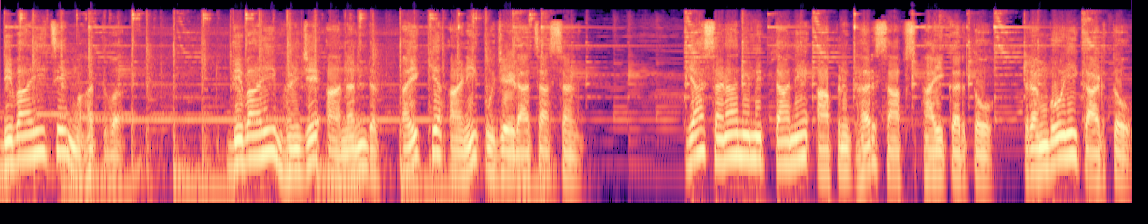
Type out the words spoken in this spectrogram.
दिवाळीचे महत्त्व दिवाळी म्हणजे आनंद. ऐक्य आणि उजेडाचा सण. या सणानिमित्ताने आपण घर साफसफाई करतो रंगोळी काढतो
